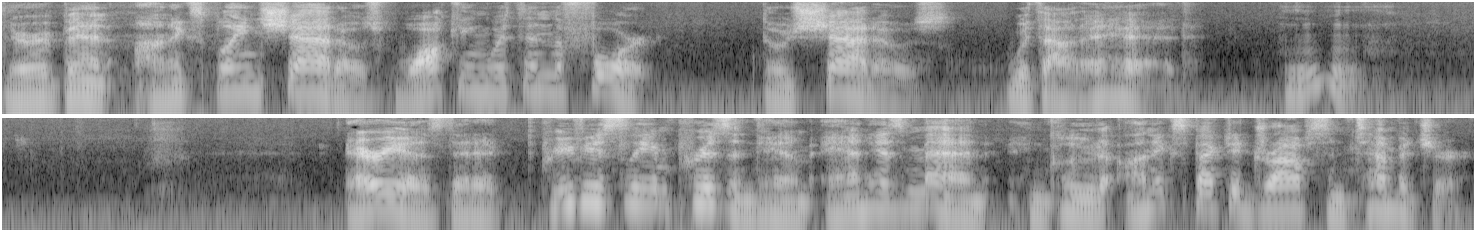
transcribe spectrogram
There have been unexplained shadows walking within the fort, those shadows without a head. Mm. Areas that had previously imprisoned him and his men include unexpected drops in temperature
